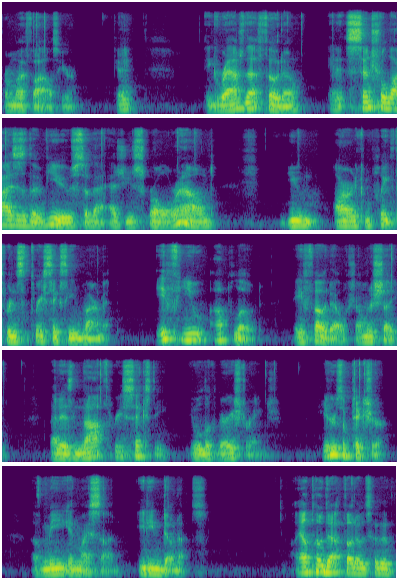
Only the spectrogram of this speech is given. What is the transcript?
from my files here. Okay, It grabs that photo and it centralizes the view so that as you scroll around, you are in a complete 360 environment. If you upload a photo, which I'm going to show you, that is not 360, it will look very strange. Here's a picture of me and my son eating donuts. I upload that photo to the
